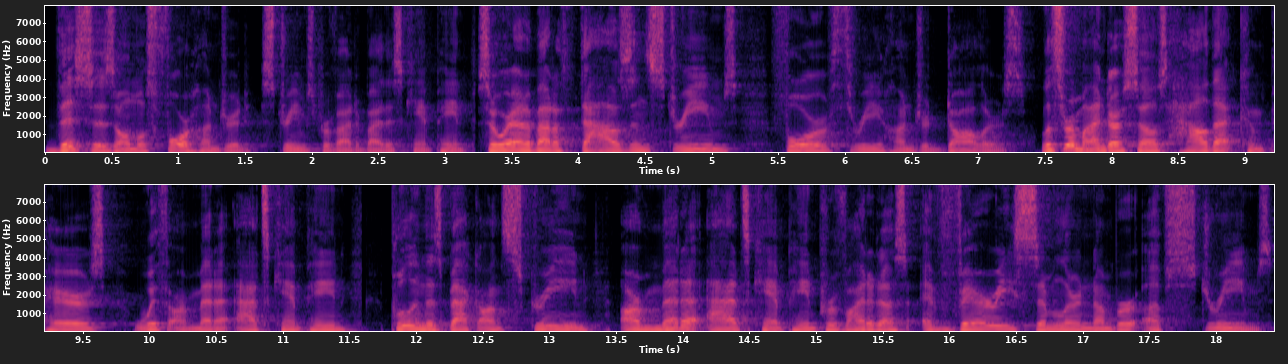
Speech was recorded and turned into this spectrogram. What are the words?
this is almost 400 streams provided by this campaign. So we're at about a thousand streams for $300. Let's remind ourselves how that compares with our meta ads campaign. Pulling this back on screen, our Meta Ads campaign provided us a very similar number of streams,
